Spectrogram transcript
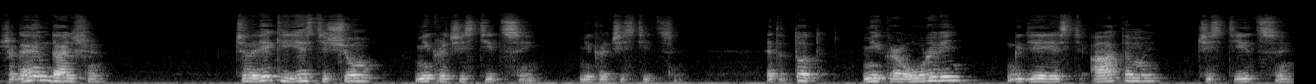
Шагаем дальше. В человеке есть еще микрочастицы. Микрочастицы. Это тот микроуровень, где есть атомы, частицы,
